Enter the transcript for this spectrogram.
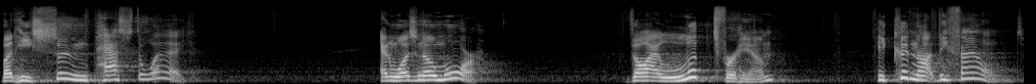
But he soon passed away and was no more. Though I looked for him, he could not be found.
